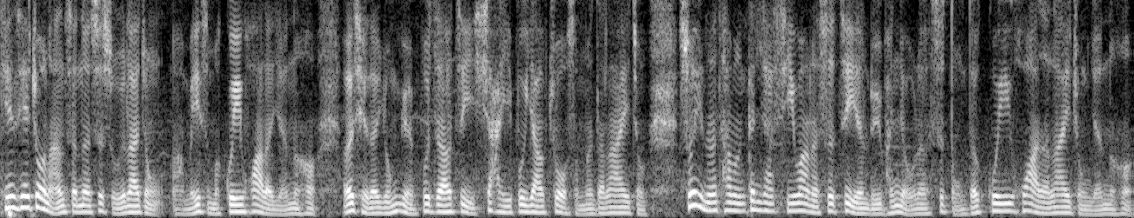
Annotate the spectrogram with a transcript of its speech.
天蝎座男生呢是属于那种啊没什么规划的人了哈，而且呢永远不知道自己下一步要做什么的那一种，所以呢他们更加希望的是自己的女朋友呢是懂得规划的那一种人了哈，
